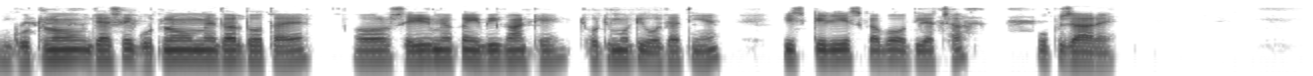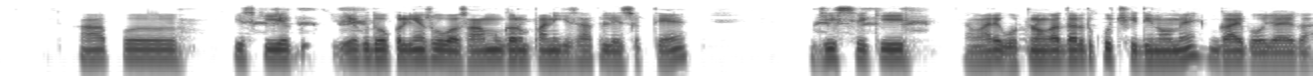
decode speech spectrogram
घुटनों, जैसे घुटनों में दर्द होता है और शरीर में कहीं भी गांठें छोटी मोटी हो जाती हैं, इसके लिए इसका बहुत ही अच्छा उपचार है। आप इसकी एक एक दो कलियाँ सुबह शाम गर्म पानी के साथ ले सकते हैं, जिससे कि हमारे घुटनों का दर्द कुछ ही दिनों में गायब हो जाएगा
